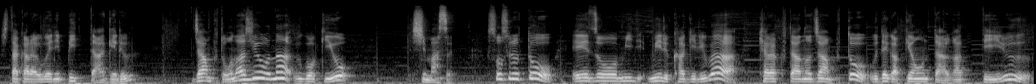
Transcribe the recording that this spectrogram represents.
下から上にピッて上げるジャンプと同じような動きをします。そうすると映像を見る限りはキャラクターのジャンプと腕がピョンって上がっている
